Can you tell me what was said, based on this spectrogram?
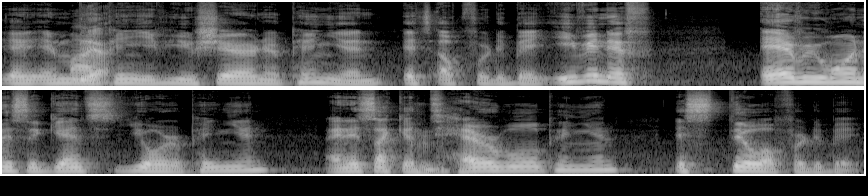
in, in my Yeah. opinion. If you share an opinion it's up for debate. Even if everyone is against your opinion and it's like a Mm-hmm. terrible opinion it's still up for debate.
